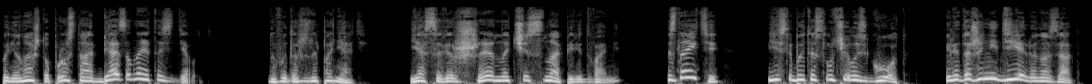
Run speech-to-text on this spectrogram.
поняла, что просто обязана это сделать. Но вы должны понять, я совершенно честна перед вами. Знаете, если бы это случилось год или даже неделю назад,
